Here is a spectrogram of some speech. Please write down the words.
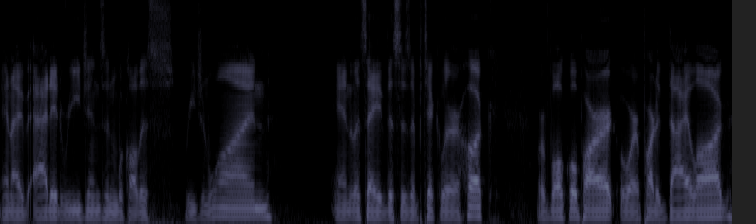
and I've added regions, and we'll call this region one, and let's say this is a particular hook or vocal part or part of dialogue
